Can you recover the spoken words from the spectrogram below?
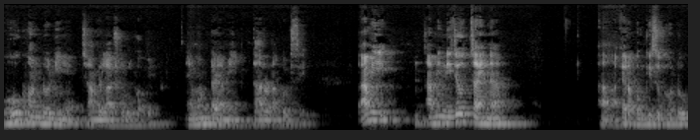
ভূখণ্ড নিয়ে ঝামেলা শুরু হবে। এমনটাই আমি ধারণা করছি। আমি আমি নিজেও চাই না এরকম কিছু ঘটুক।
